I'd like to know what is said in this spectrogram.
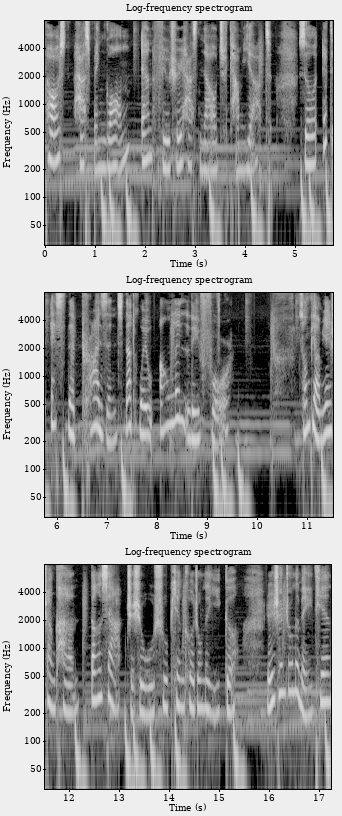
Past has been gone and future has not come yet. So it is the present that we only live for. 从表面上看，当下只是无数片刻中的一个。人生中的每一天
